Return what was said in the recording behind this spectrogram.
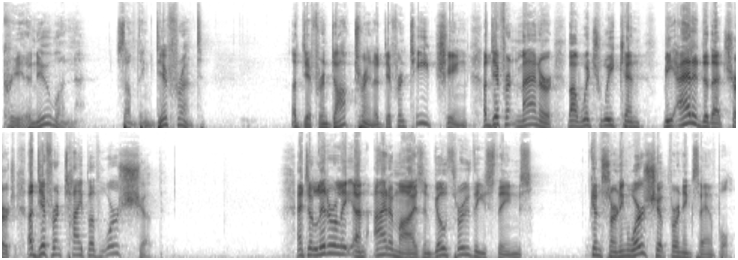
create a new one, something different, a different doctrine, a different teaching, a different manner by which we can be added to that church, a different type of worship. And to literally itemize and go through these things concerning worship, for an example.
